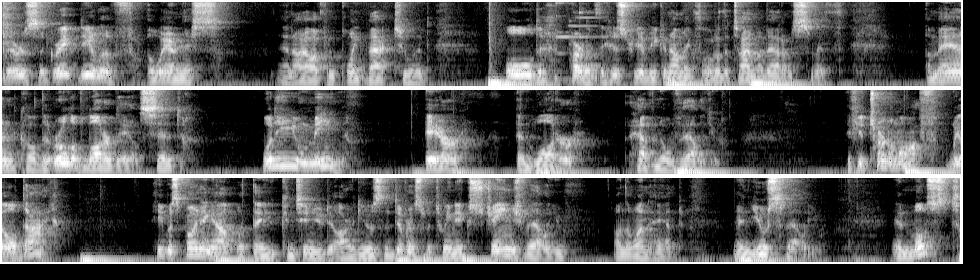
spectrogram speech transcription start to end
there's a great deal of awareness, and I often point back to an old part of the history of economic thought of the time of Adam Smith. A man called the Earl of Lauderdale said, what do you mean air and water have no value? If you turn them off, we all die. He was pointing out what they continue to argue is the difference between exchange value on the one hand and use value. And most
